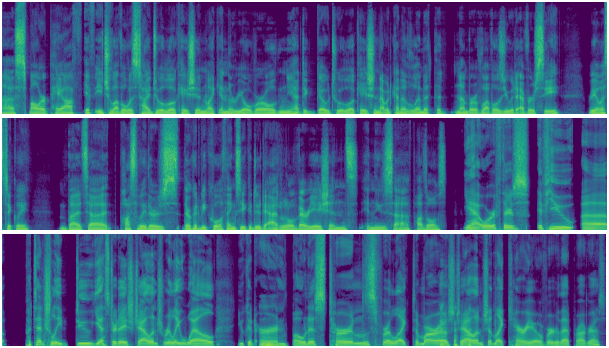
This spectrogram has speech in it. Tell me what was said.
a smaller payoff. If each level was tied to a location, like in the real world, and you had to go to a location, that would kind of limit the number of levels you would ever see realistically. But uh, possibly there's there could be cool things you could do to add little variations in these uh, puzzles. Yeah, or if there's if you uh potentially do yesterday's challenge really well, you could Mm. earn bonus turns for like tomorrow's challenge and like carry over that progress.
